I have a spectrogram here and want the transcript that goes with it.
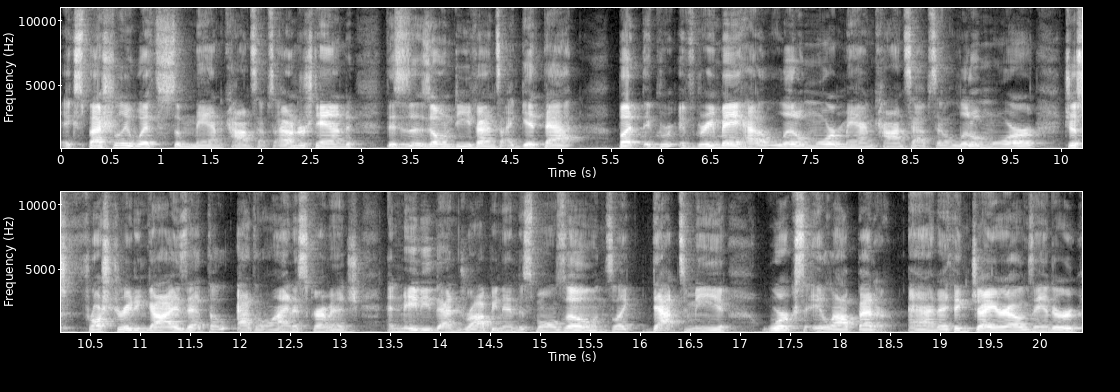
especially with some man concepts. I understand this is a zone defense. I get that. But if Green Bay had a little more man concepts and a little more just frustrating guys at the at the line of scrimmage, and maybe then dropping into small zones, like that to me works a lot better. And I think Jaire Alexander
